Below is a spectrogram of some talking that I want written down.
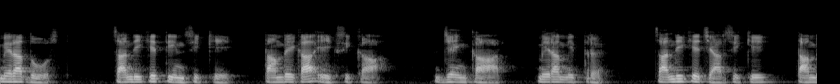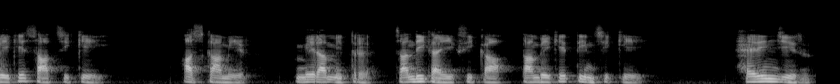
मेरा दोस्त, चांदी के तीन सिक्के, तांबे का एक सिक्का। जेंकार मेरा मित्र, चांदी के चार सिक्के, तांबे के सात सिक्के। अस्कामिर, मेरा मित्र, चांदी का एक सिक्का, तांबे के तीन सिक्के। हैरिंजिर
